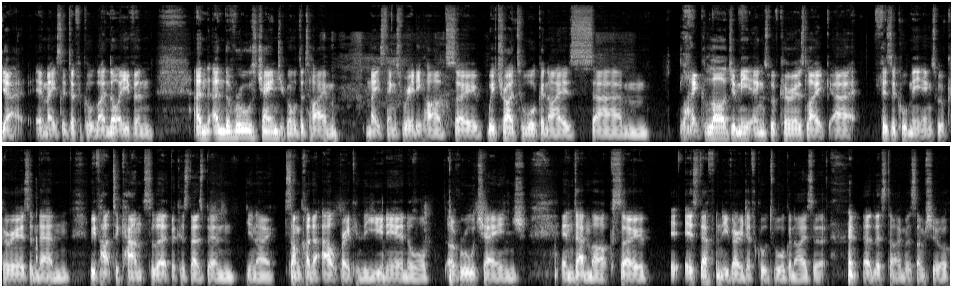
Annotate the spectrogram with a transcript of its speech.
yeah, it makes it difficult. Like not even, and and the rules changing all the time makes things really hard. So we tried to organize um, like larger meetings with couriers, like uh, physical meetings with couriers, and then we've had to cancel it because there's been you know some kind of outbreak in the union or a rule change in Denmark. So it's definitely very difficult to organize it at this time, as I'm sure.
